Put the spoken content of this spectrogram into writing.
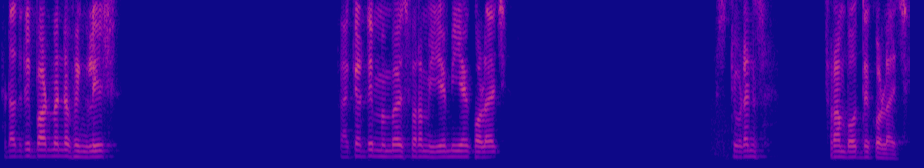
head of the Department of English, faculty members from EMEA College, students from both the college.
